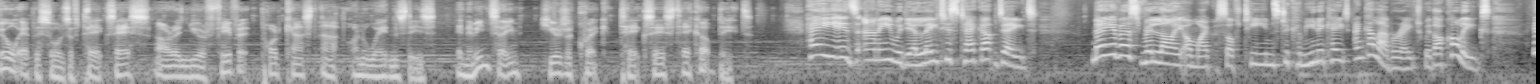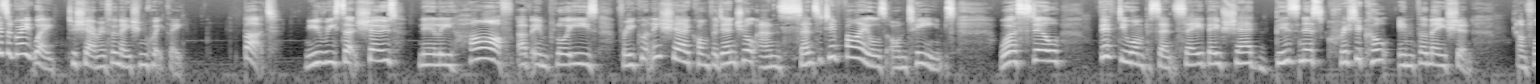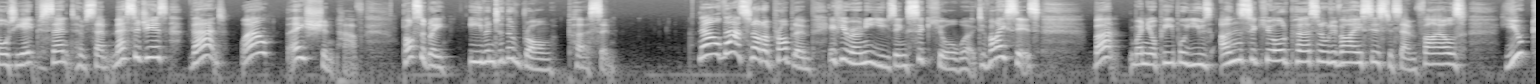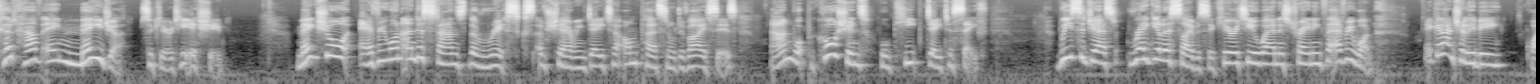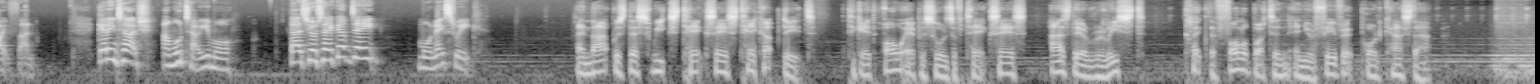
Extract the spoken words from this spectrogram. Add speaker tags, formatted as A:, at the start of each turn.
A: Full episodes of Techcess are in your favourite podcast app on Wednesdays. In the meantime, here's a quick Techcess tech update.
B: Hey, it's Annie with your latest tech update. Many of us rely on Microsoft Teams to communicate and collaborate with our colleagues. It's a great way to share information quickly. But new research shows nearly half of employees frequently share confidential and sensitive files on Teams. Worse still, 51% say they've shared business critical information, and 48% have sent messages that, well, they shouldn't have, possibly even to the wrong person. Now, that's not a problem if you're only using secure work devices. But when your people use unsecured personal devices to send files, you could have a major security issue. Make sure everyone understands the risks of sharing data on personal devices and what precautions will keep data safe. We suggest regular cybersecurity awareness training for everyone. It can actually be quite fun. Get in touch and we'll tell you more. That's your tech update. More next week.
A: And that was this week's Techcess Tech Update. To get all episodes of Techcess as they're released, click the follow button in your favourite podcast app.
